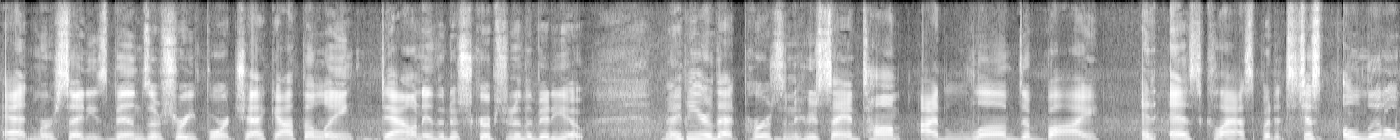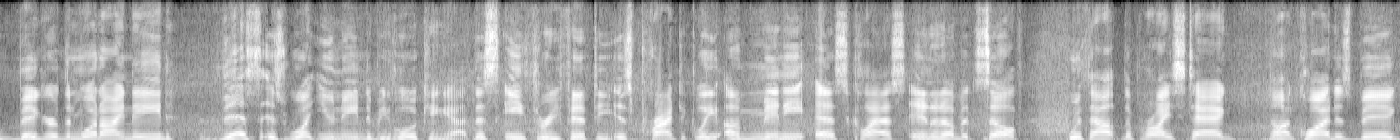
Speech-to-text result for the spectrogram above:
at Mercedes-Benz of Shreveport, check out the link down in the description of the video. Maybe you're that person who's saying, Tom, I'd love to buy an S-Class, but it's just a little bigger than what I need. This is what you need to be looking at. This E350 is practically a mini S-Class in and of itself. Without the price tag, not quite as big,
